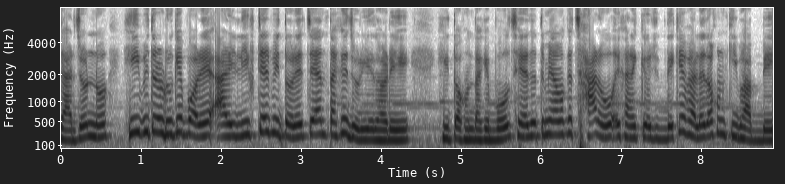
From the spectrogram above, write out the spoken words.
যার জন্য হি ভিতরে ঢুকে পড়ে আর এই লিফটের ভিতরে চ্যান তাকে জড়িয়ে ধরে। হি তখন তাকে বলছে যে, তুমি আমাকে ছাড়ো, এখানে কেউ যদি দেখে ফেলে তখন কি ভাববে?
